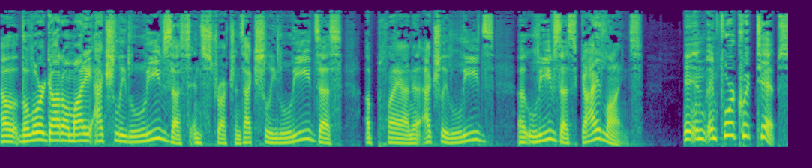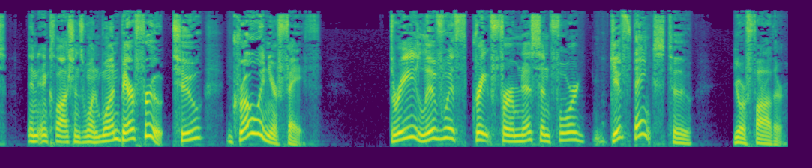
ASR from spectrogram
how the Lord God Almighty actually leaves us instructions, actually leads us a plan, it actually leads uh, leaves us guidelines. And, and four quick tips in, in Colossians 1. One, bear fruit. Two, grow in your faith. Three, live with great firmness. And four, give thanks to your Father.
